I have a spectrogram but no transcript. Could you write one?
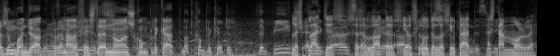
És un bon lloc, per anar de festa no és complicat. Les platges, les al·lotes i els clubs de la ciutat estan molt bé.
